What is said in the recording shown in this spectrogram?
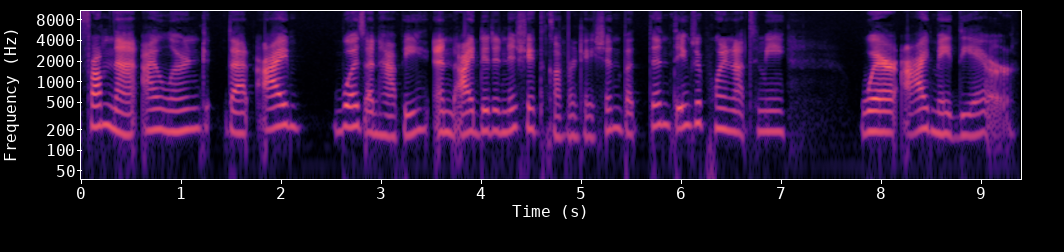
from that, I learned that I was unhappy and I did initiate the confrontation, but then things were pointed out to me where I made the error.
